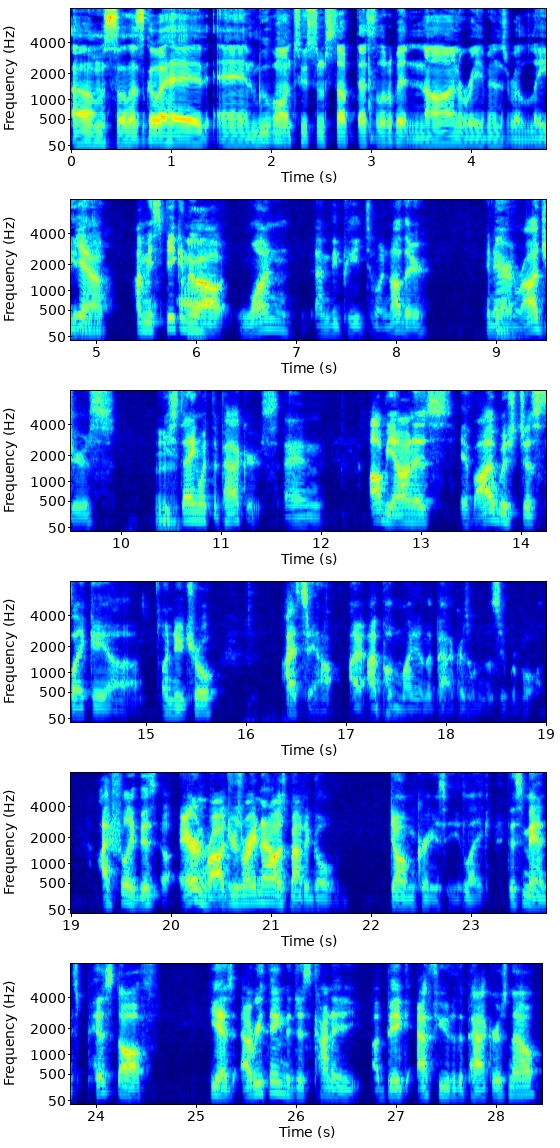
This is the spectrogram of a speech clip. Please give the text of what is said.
um, so let's go ahead and move on to some stuff that's a little bit non-Ravens related. Yeah, I mean, speaking uh, about one MVP to another in Aaron yeah. Rodgers, mm. he's staying with the Packers, and I'll be honest, if I was just like a uh, a neutral, I'd say I, I put money on the Packers winning the Super Bowl. I feel like this Aaron Rodgers right now is about to go dumb crazy. Like this man's pissed off. He has everything to just kind of a big fu to the Packers now,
